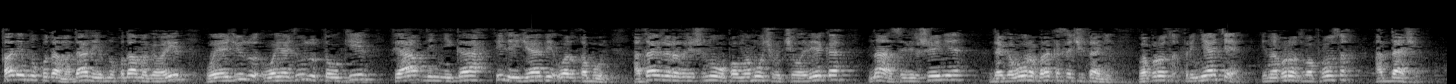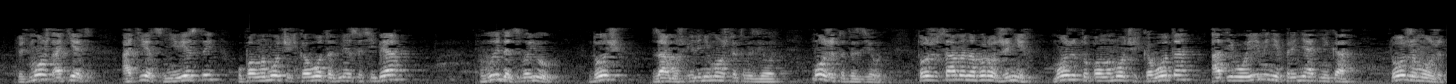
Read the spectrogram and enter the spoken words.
Кали Ибн Кудама. Далее Ибн Кудама говорит, «Ваяджузу таукиль фи абдин никах фи иджаби валь кабуль». А также разрешено уполномочивать человека на совершение договора бракосочетания в вопросах принятия и, наоборот, в вопросах отдачи. То есть может отец отец невесты уполномочить кого-то вместо себя выдать свою дочь замуж или не может этого сделать? Может это сделать. То же самое наоборот, жених может уполномочить кого-то от его имени принять никах. Тоже может.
